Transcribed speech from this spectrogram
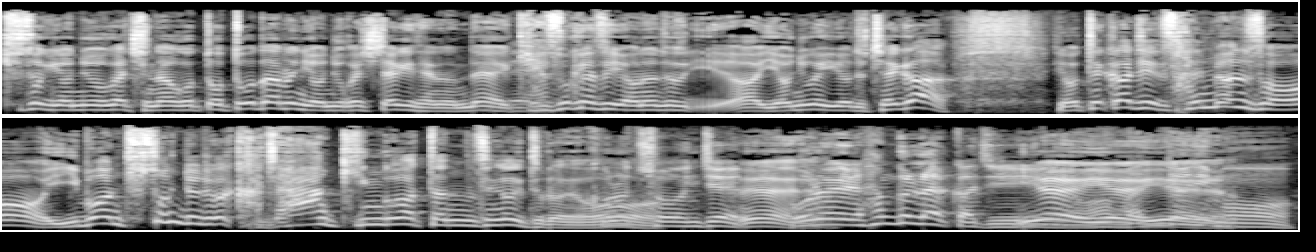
추석 연휴가 지나고 또 또 다른 연휴가 시작이 되는데 네. 계속해서 연휴, 아, 연휴가 이어져. 제가 여태까지 살면서 이번 추석 연휴가 가장 긴 것 같다는 생각이 들어요. 그렇죠. 이제 예. 월요일 한글날까지 예, 예, 어, 완전히 예. 뭐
